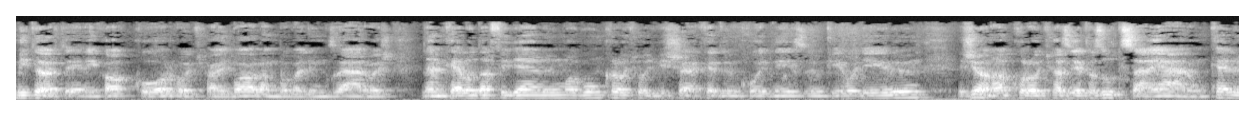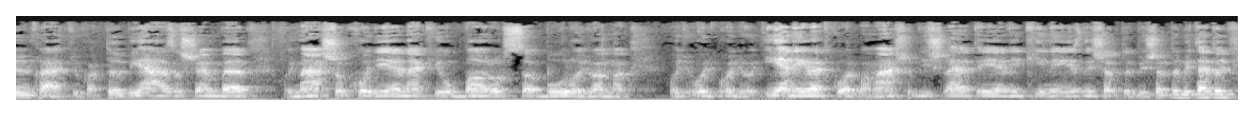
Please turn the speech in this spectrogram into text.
mi történik akkor, hogyha egy barlangba vagyunk zárva, és nem kell odafigyelnünk magunkra, hogy hogy viselkedünk, hogy nézzünk ki, hogy élünk, és olyan akkor, hogyha azért az utcán járunk, kelünk, látjuk a többi házas embert, hogy mások hogy élnek, jobban, rosszabbul, hogy vannak, hogy, hogy, hogy, ilyen életkorban máshogy is lehet élni, kinézni, stb. stb. Tehát, hogy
